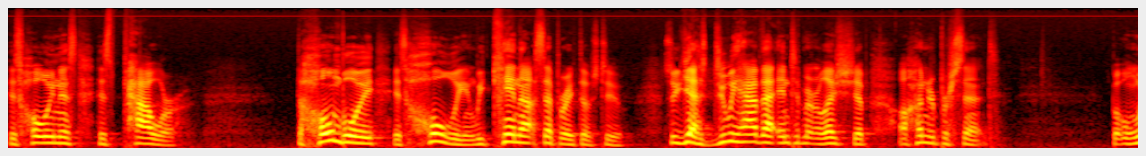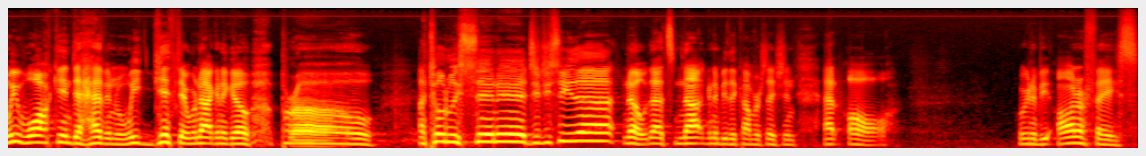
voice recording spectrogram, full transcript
his holiness, his power. The homeboy is holy, and we cannot separate those two. So, yes, do we have that intimate relationship? 100%. But when we walk into heaven, when we get there, we're not going to go, bro, I totally sinned it. Did you see that? No, that's not going to be the conversation at all. We're going to be on our face.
